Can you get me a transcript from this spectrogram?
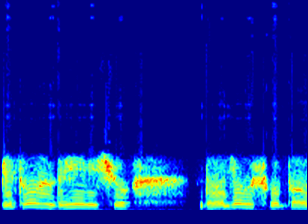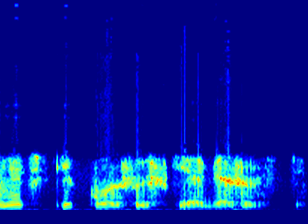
Петру Андреевичу доводилось выполнять и консульские обязанности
